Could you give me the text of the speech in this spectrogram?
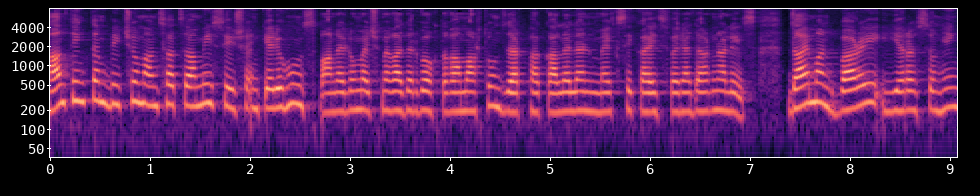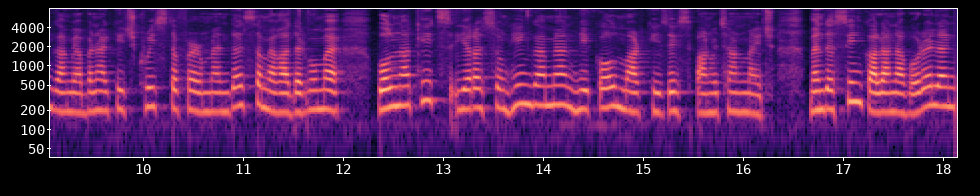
Հանտինգտոն Բիչում անցած ամիս իր ընկերուհուն սպանելու մեջ մեղադրվող տղամարդուն ձերբակալել են Մեքսիկայից վերադառնալիս։ Diamond Bar-ի 35-ամյա բնակիչ Քրիստոֆեր Մենդեսը մեղադրվում է Բոլնաթից 35-ամյա Նիկոլ Մարքիզի սպանության մեջ։ Մենդեսին կալանավորել են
